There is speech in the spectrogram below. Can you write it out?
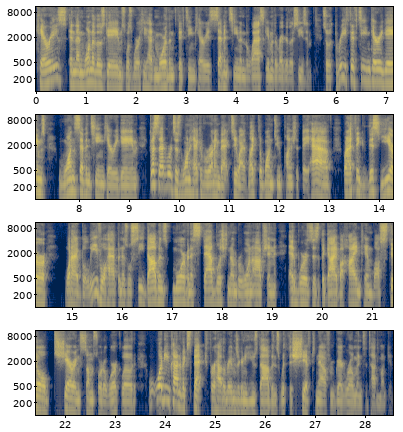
carries. And then one of those games was where he had more than 15 carries, 17 in the last game of the regular season. So three 15 carry games, one 17 carry game. Gus Edwards is one heck of a running back, too. I like the one two punch that they have. But I think this year, what I believe will happen is we'll see Dobbins more of an established number one option. Edwards is the guy behind him while still sharing some sort of workload. What do you kind of expect for how the Ravens are going to use Dobbins with the shift now from Greg Roman to Todd Monken?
